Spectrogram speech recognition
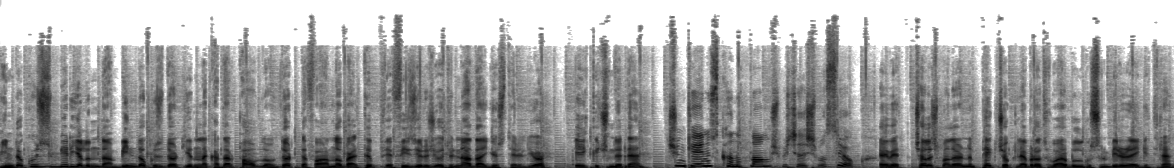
1901 yılından 1904 yılına kadar Pavlov 4 defa Nobel Tıp ve Fizyoloji ödülüne aday gösteriliyor. İlk üçünden Çünkü henüz kanıtlanmış bir çalışması yok. Evet, çalışmalarının pek çok laboratuvar bulgusunu bir araya getiren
